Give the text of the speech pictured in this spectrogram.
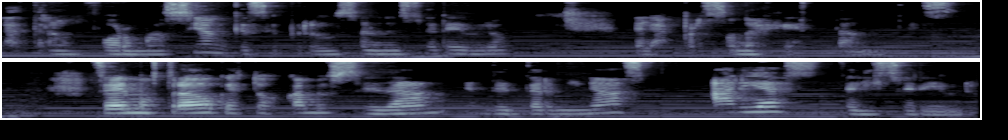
la transformación que se produce en el cerebro de las personas gestantes. Se ha demostrado que estos cambios se dan en determinadas áreas del cerebro.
